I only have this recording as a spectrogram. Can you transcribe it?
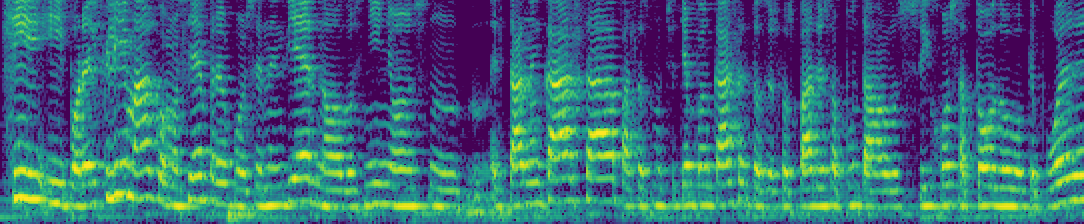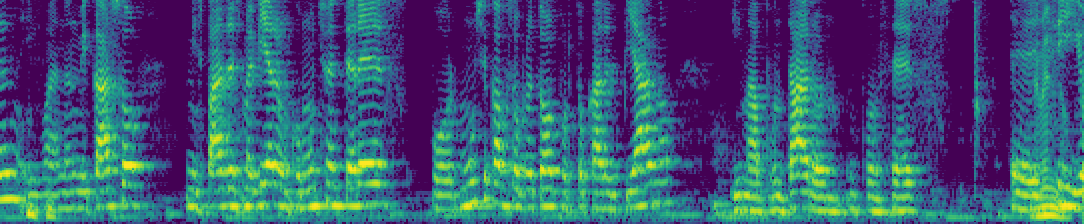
sí, y por el clima, como siempre, pues en invierno los niños mm, están en casa, pasas mucho tiempo en casa, entonces los padres apuntan a los hijos a todo lo que pueden. Y bueno, en mi caso, mis padres me vieron con mucho interés por música, sobre todo por tocar el piano y me apuntaron. Entonces, eh, sí,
